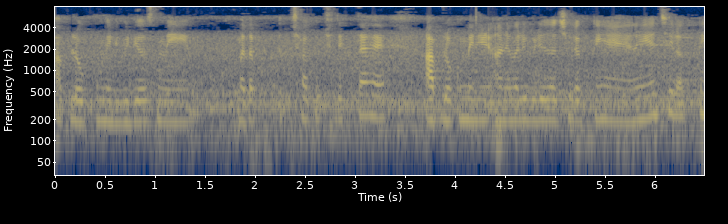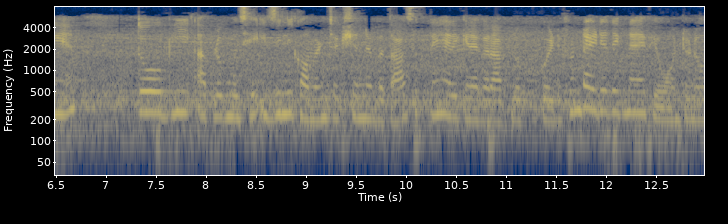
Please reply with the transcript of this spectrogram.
आप लोग को मेरी वीडियोज़ में मतलब अच्छा कुछ दिखता है। आप लोग को मेरी आने वाली वीडियोज़ अच्छी लगती हैं या नहीं अच्छी लगती हैं तो भी आप लोग मुझे इजीली कमेंट सेक्शन में बता सकते हैं। लेकिन अगर आप लोग को कोई डिफरेंट आइडिया देखना है if you want to know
